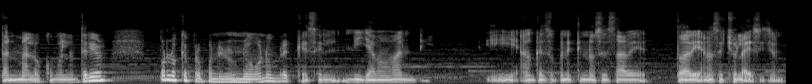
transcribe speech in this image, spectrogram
tan malo como el anterior, por lo que proponen un nuevo nombre que es el Niyamavanti y aunque se supone que no se sabe, todavía no se ha hecho la decisión.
